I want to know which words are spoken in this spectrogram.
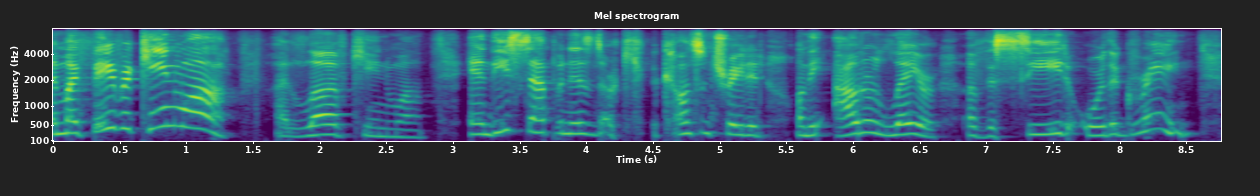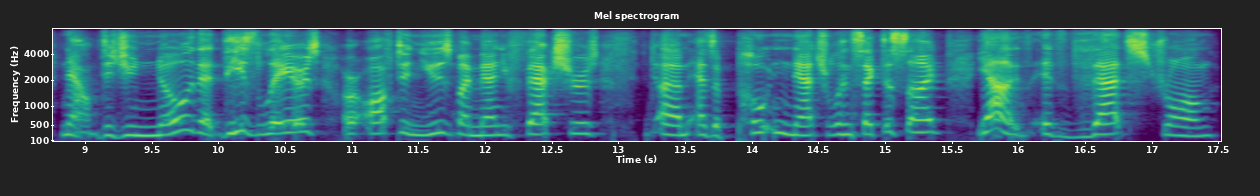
and my favorite, quinoa. I love quinoa. And these saponins are concentrated on the outer layer of the seed or the grain. Now, did you know that these layers are often used by manufacturers um, as a potent natural insecticide? Yeah, it's, it's that strong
